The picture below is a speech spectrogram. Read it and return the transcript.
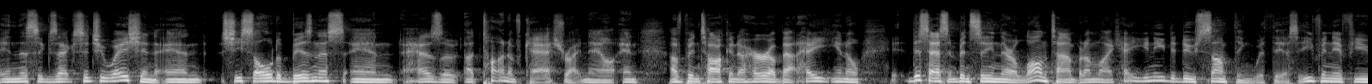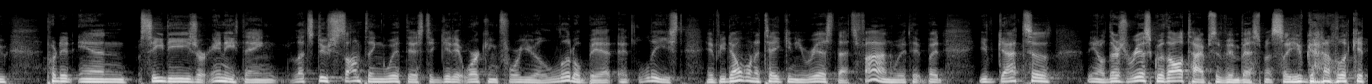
in this exact situation, and she sold a business and has a, a ton of cash right now. And I've been talking to her about, hey, you know, this hasn't been sitting there a long time, but I'm like, hey, you need to do something with this, even if you put it in CDs or anything. Let's do something with this to get it working for you a little bit at least. If you don't want to take any risk, that's fine with it, but you've got to, you know, there's risk with all types of investments. So you've got to look at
